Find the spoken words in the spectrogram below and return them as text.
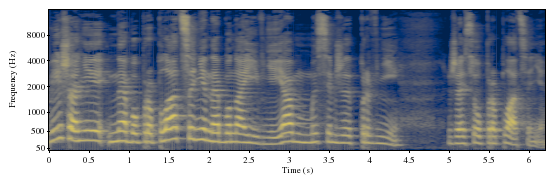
Víš, ani nebo proplaceni, nebo naivní. Já myslím, že první że są проплачені.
